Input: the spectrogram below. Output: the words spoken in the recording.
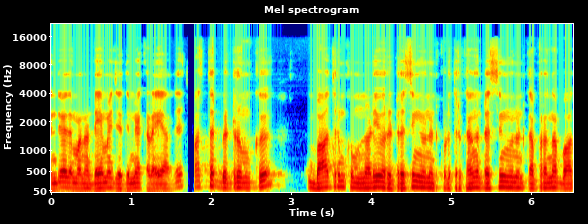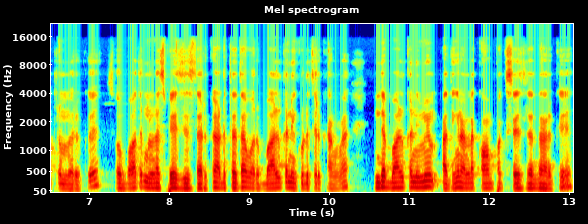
எந்த விதமான டேமேஜ் எதுவுமே கிடையாது. மாஸ்டர் பெட்ரூமுக்கு பாத்ரூம்க்கு முன்னாடி ஒரு ட்ரெஸ்ஸிங் யூனிட் கொடுத்துருக்காங்க. ட்ரெஸ்ஸிங் யூனிட்க்கு அப்புறம் தான் பாத்ரூம் இருக்குது ஸோ பாத்ரூம் நல்லா ஸ்பேசியஸாக இருக்குது அடுத்ததாக ஒரு பால்கனி கொடுத்துருக்காங்க. இந்த பால்கனியுமே பார்த்தீங்கன்னா நல்லா காம்பாக்ட் சைஸில் தான் இருக்குது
